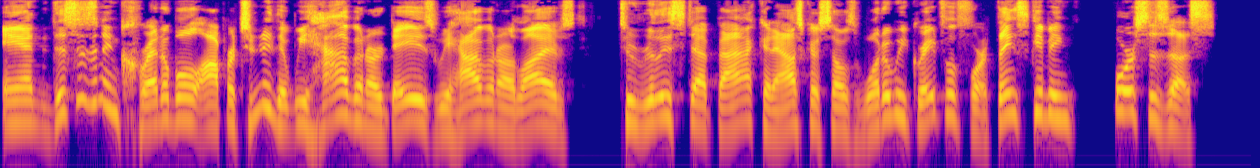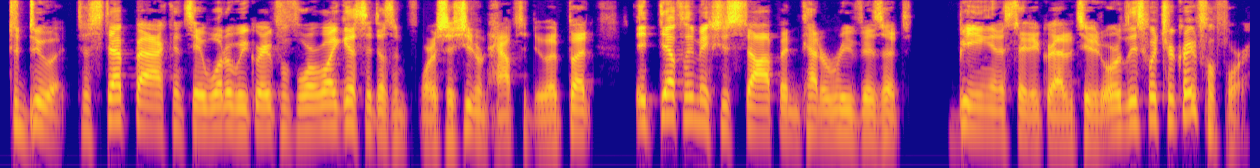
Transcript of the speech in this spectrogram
And this is an incredible opportunity that we have in our days, we have in our lives to really step back and ask ourselves, what are we grateful for? Thanksgiving forces us to do it, to step back and say, what are we grateful for? Well, I guess it doesn't force us. You don't have to do it, but it definitely makes you stop and kind of revisit being in a state of gratitude, or at least what you're grateful for.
